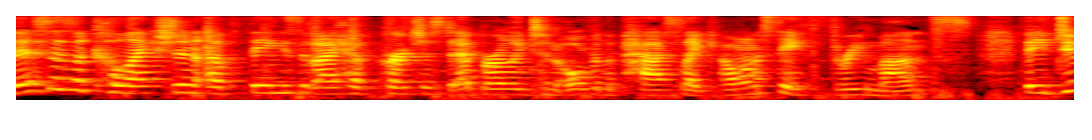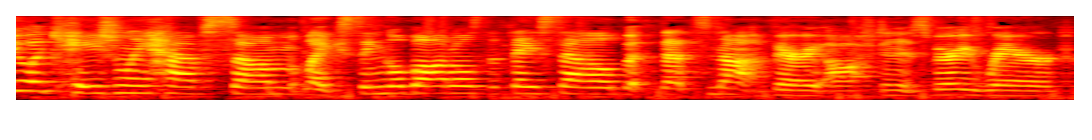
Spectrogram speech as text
This is a collection of things that I have purchased at Burlington over the past, like, I want to say three months. They do occasionally have some, like, single bottles that they sell, but that's not very often. It's very rare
